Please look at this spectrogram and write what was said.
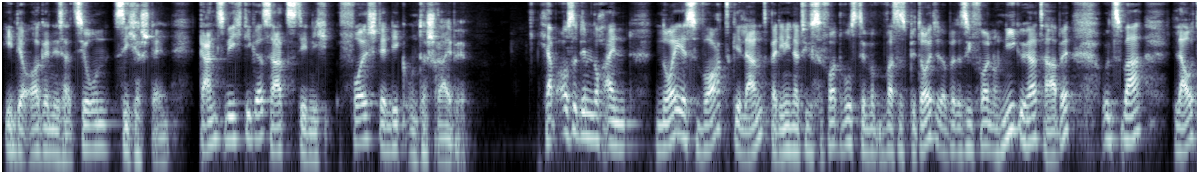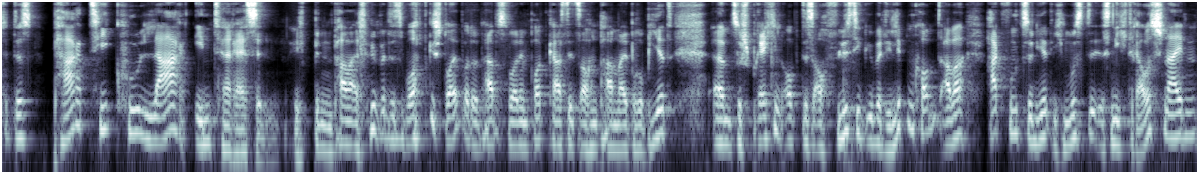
in der Organisation sicherstellen. Ganz wichtiger Satz, den ich vollständig unterschreibe. Ich habe außerdem noch ein neues Wort gelernt, bei dem ich natürlich sofort wusste, was es bedeutet, aber das ich vorher noch nie gehört habe. Und zwar lautet es Partikularinteressen. Ich bin ein paar Mal über das Wort gestolpert und habe es vor dem Podcast jetzt auch ein paar Mal probiert ähm, zu sprechen, ob das auch flüssig über die Lippen kommt, aber hat funktioniert. Ich musste es nicht rausschneiden.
